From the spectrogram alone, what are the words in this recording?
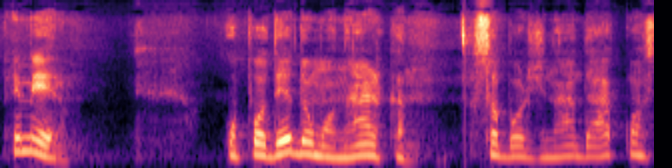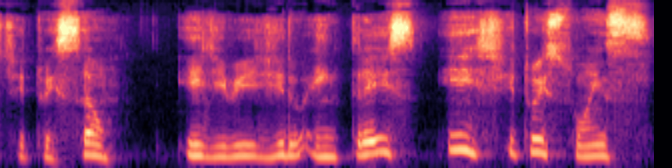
Primeiro, o poder do monarca subordinado à Constituição e dividido em três instituições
